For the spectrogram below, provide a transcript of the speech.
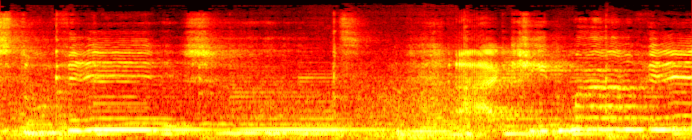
crystal visions. I keep my vision.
